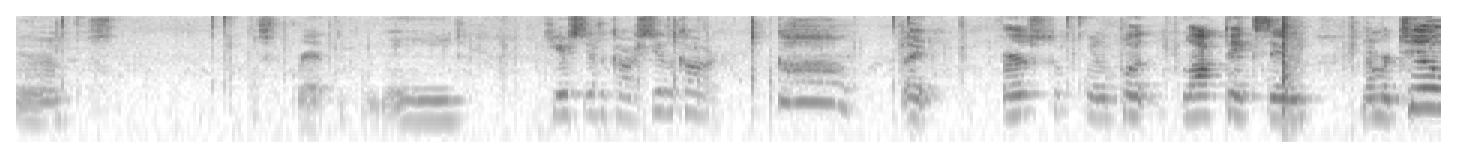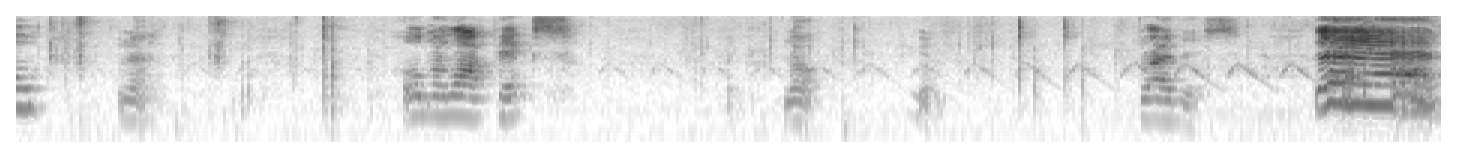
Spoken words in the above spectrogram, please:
Yeah. Just, just grab the grenade. Here, steal the car. Steal the car. Go. Wait. First, I'm gonna put lockpicks in. Number two, I'm gonna hold my lockpicks. No, I'm gonna drive this. Ah!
